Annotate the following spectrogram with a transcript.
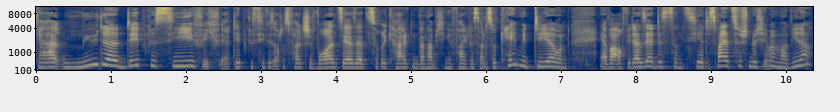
ja, müde, depressiv, ich, ja, depressiv ist auch das falsche Wort, sehr, sehr zurückhaltend. Dann habe ich ihn gefragt, ist alles okay mit dir? Und er war auch wieder sehr distanziert. Es war ja zwischendurch immer mal wieder,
